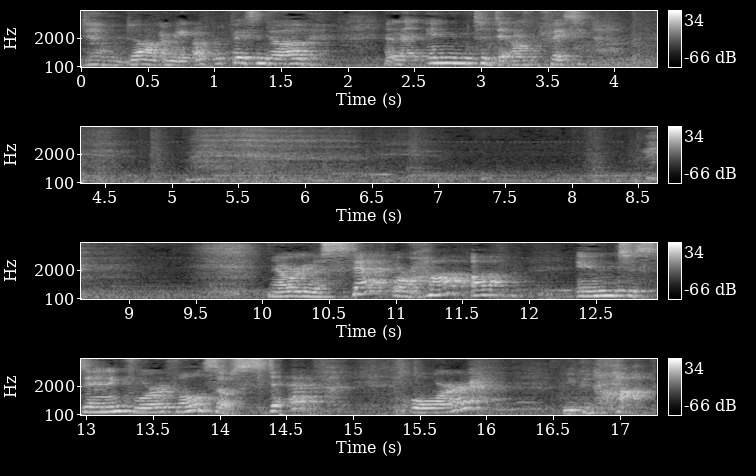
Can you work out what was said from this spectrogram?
Down dog, I mean upward facing dog. And then into downward facing dog. Now we're gonna step or hop up into standing forward fold. So step or you can hop.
